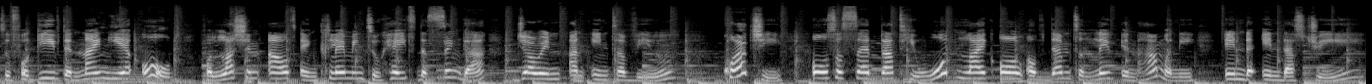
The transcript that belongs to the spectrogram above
to forgive the nine year old for lashing out and claiming to hate the singer during an interview. Kwachi also said that he would like all of them to live in harmony in the industry.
